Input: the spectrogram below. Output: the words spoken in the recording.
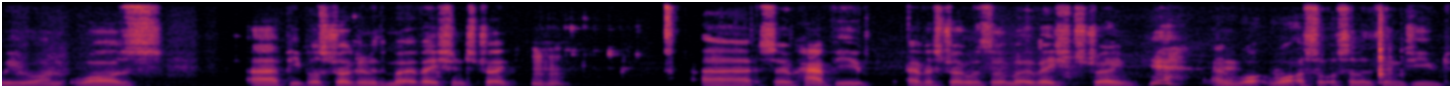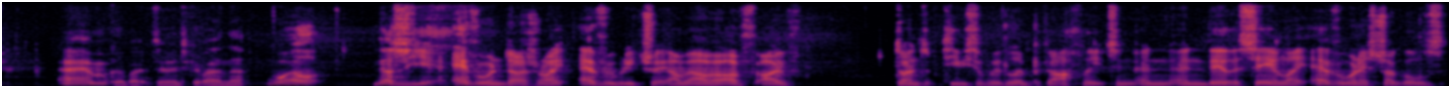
we were on, was uh, people struggling with motivation to train. Mhm. Uh, so, have you ever struggled with sort of motivation to train? Yeah. And what what are sort of some of the things you'd Um, go about doing to get around that? Well, that's everyone does, right? Everybody train. I mean, I've, I've I've done some TV stuff with Olympic athletes, and, and, and they're the same. Like everyone struggles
